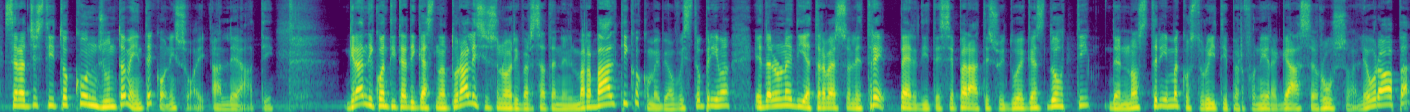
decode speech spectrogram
sarà gestito congiuntamente con i suoi alleati. Grandi quantità di gas naturale si sono riversate nel Mar Baltico, come abbiamo visto prima, e da lunedì attraverso le tre perdite separate sui due gasdotti del Nord Stream costruiti per fornire gas russo all'Europa,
